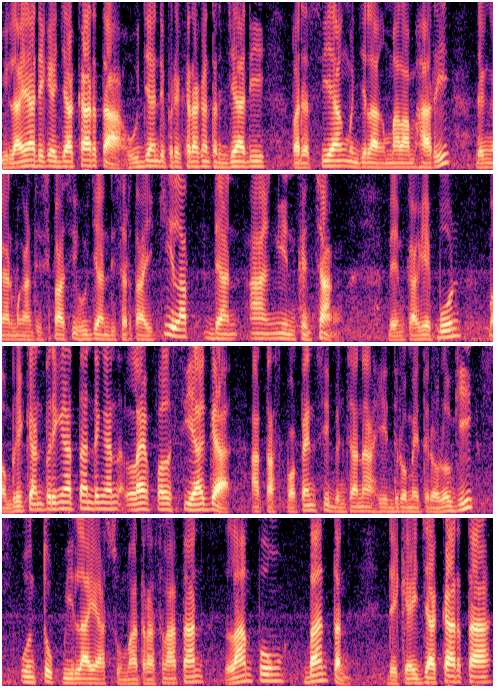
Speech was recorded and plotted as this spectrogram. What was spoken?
Wilayah DKI Jakarta, hujan diperkirakan terjadi pada siang menjelang malam hari dengan mengantisipasi hujan disertai kilat dan angin kencang. BMKG pun memberikan peringatan dengan level siaga atas potensi bencana hidrometeorologi untuk wilayah Sumatera Selatan, Lampung, Banten, DKI Jakarta,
